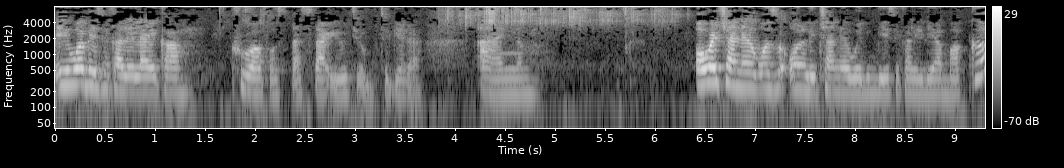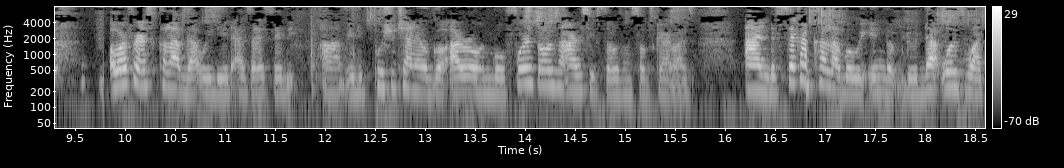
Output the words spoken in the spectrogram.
it was basically like a crew of us that start youtube together. And our channel was the only channel with basically their back. Our first collab that we did as i said um it pushed the channel go around about 4,000 or 6,000 subscribers and the second collab we end up doing that was what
